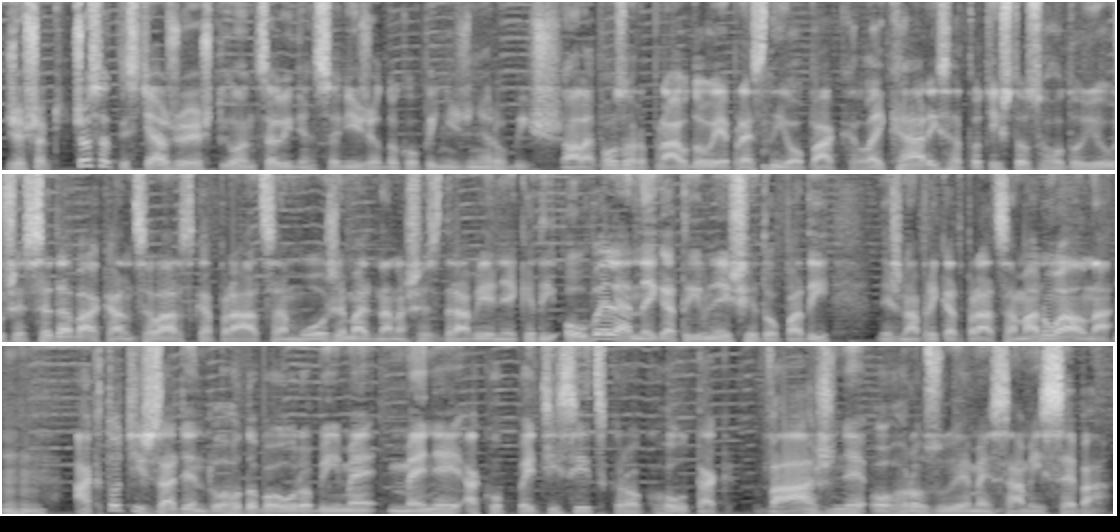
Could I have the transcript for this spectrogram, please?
že však čo sa ty stiažuješ, ty len celý deň sedíš a dokopy nič nerobíš. No ale pozor, pravdou je presný opak. Lekári sa totižto zhodujú, že sedavá kancelárska práca môže mať na naše zdravie niekedy oveľa negatívnejšie dopady, než napríklad práca manuálna. Mm-hmm. Ak totiž za deň dlhodobo urobíme menej ako 5000 krokov, tak vážne ohrozujeme sami seba.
